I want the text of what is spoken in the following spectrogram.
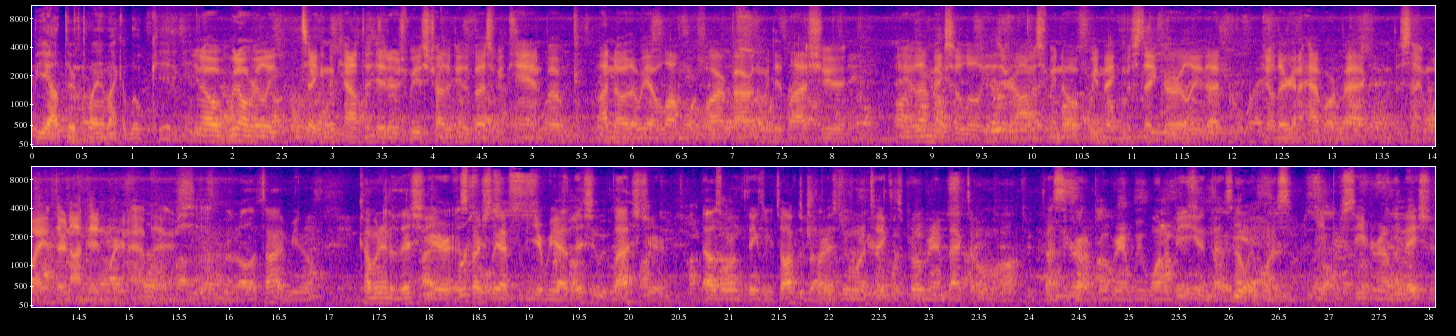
be out there playing like a little kid again. You know, we don't really take into account the hitters. We just try to do the best we can, but I know that we have a lot more firepower than we did last year. And, you know, that makes it a little easier, honestly. We know if we make a mistake early that, you know, they're going to have our back the same way. If they're not hitting, we're going to have theirs. So. all the time, you know. Coming into this year, especially after the year we had this last year, that was one of the things we talked about is we want to take this program back to Omaha. That's the kind of program we want to be, and that's how we want to be perceived around the nation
